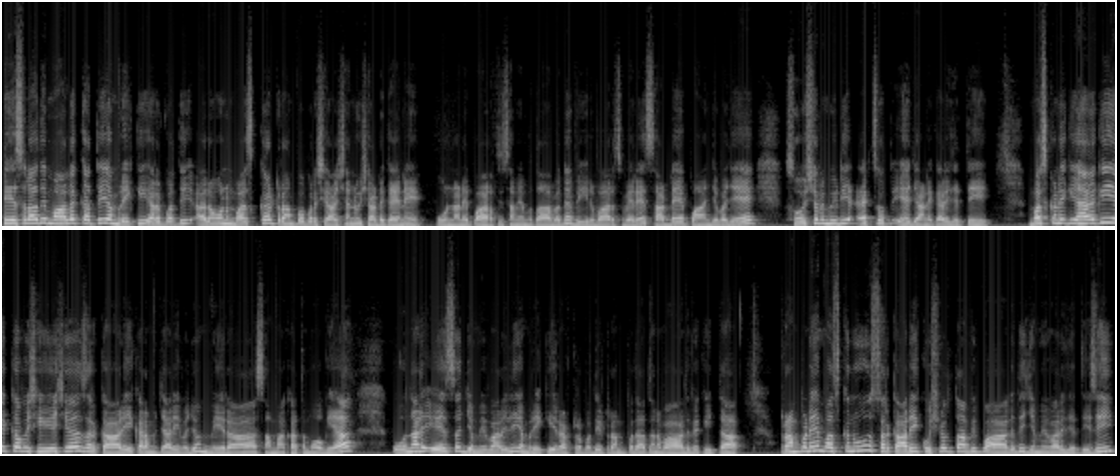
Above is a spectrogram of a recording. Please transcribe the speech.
ਟੈਸਲਾ ਦੇ ਮਾਲਕ ਅਤੇ ਅਮਰੀਕੀ ਅਰਬਪਤੀ ਐਲੋਨ ਮਸਕ ਟਰੰਪ ਪ੍ਰਸ਼ਾਸਨ ਨੂੰ ਛੱਡ ਗਏ ਨੇ। ਉਹਨਾਂ ਨੇ ਭਾਰਤੀ ਸਮੇਂ ਮੁਤਾਬਕ ਵੀਰਵਾਰ ਸਵੇਰੇ 5:30 ਵਜੇ ਸੋਸ਼ਲ ਮੀਡੀਆ ਐਕਸ ਉੱਤੇ ਇਹ ਜਾਣਕਾਰੀ ਦਿੱਤੀ। ਮਸਕ ਨੇ ਕਿਹਾ ਕਿ ਇੱਕ ਵਿਸ਼ੇਸ਼ ਸਰਕਾਰੀ ਕਰਮਚਾਰੀ ਵਜੋਂ ਮੇਰਾ ਸਮਾਂ ਖਤਮ ਹੋ ਗਿਆ। ਉਹਨਾਂ ਨੇ ਇਸ ਜ਼ਿੰਮੇਵਾਰੀ ਲਈ ਅਮਰੀਕੀ ਰਾਸ਼ਟਰਪਤੀ ਟਰੰਪ ਦਾ ਧੰਨਵਾਦ ਵੀ ਕੀਤਾ। ਟਰੰਪ ਨੇ ਮਸਕ ਨੂੰ ਸਰਕਾਰੀ ਕੁਸ਼ਲਤਾ ਵਿਭਾਗ ਦੀ ਜ਼ਿੰਮੇਵਾਰੀ ਦਿੱਤੀ ਸੀ,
